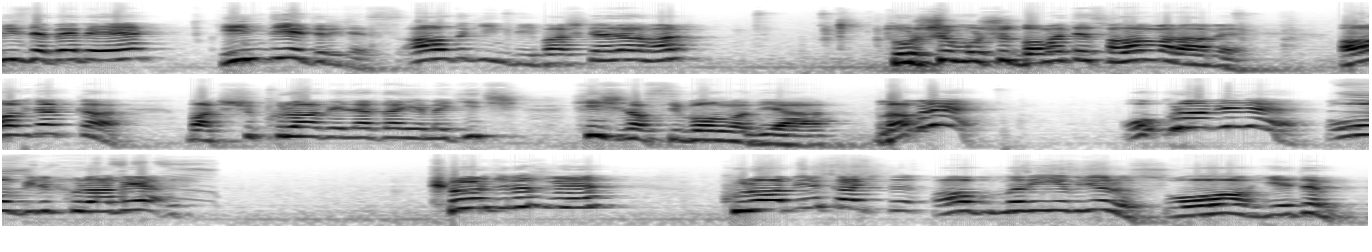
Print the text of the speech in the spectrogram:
biz de bebeğe hindi yedireceğiz. Aldık hindiyi. Başka neler var? Turşu murşu domates falan var abi. Aa bir dakika. Bak şu kurabiyelerden yemek hiç hiç nasip olmadı ya. Lan bu ne? O kurabiye ne? Oo biri kurabiye Gördünüz mü? Kurabiye kaçtı. Aa bunları yiyebiliyoruz. Oo yedim.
